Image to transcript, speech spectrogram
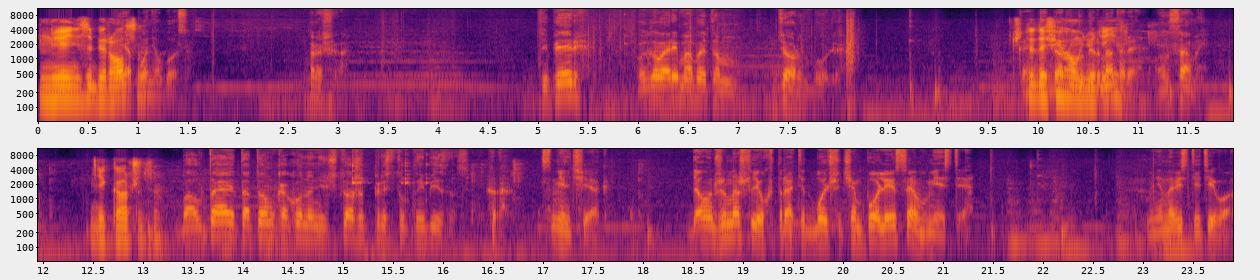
Ну я не Я собирался. понял, босс. Хорошо. Теперь поговорим об этом Тернбуле. Что-то дофига у него? Он самый. Мне кажется. Болтает о том, как он уничтожит преступный бизнес. Смельчак. Да он же на шлюх тратит больше, чем Поли и Сэм вместе. Мне навестить его.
